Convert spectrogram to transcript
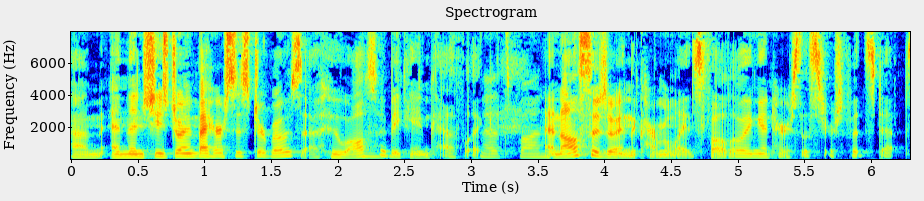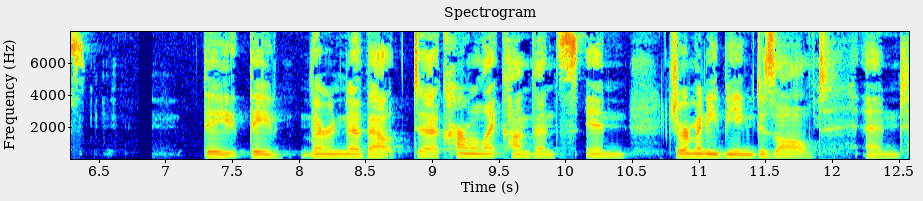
Um, and then she's joined by her sister Rosa, who also mm became Catholic. That's fun. And also joined the Carmelites, following in her sister's footsteps. they they learn about uh, Carmelite convents in Germany being dissolved, and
